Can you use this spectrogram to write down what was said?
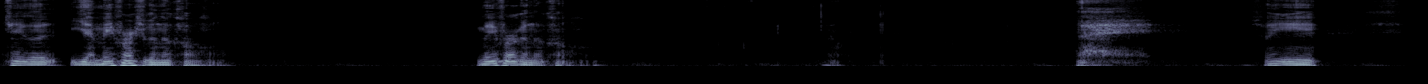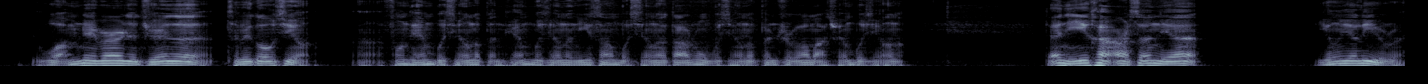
这个也没法去跟他抗衡，没法跟他抗衡。哎。所以，我们这边就觉得特别高兴啊！丰田不行了，本田不行了，尼桑不行了，大众不行了，奔驰、宝马全不行了。但你一看，二三年营业利润，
